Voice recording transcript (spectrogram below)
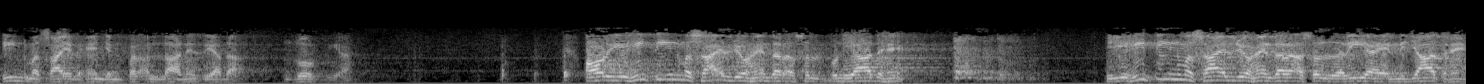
تین مسائل ہیں جن پر اللہ نے زیادہ زور دیا۔ اور یہی تین مسائل جو ہیں دراصل بنیاد ہیں۔ یہی تین مسائل جو ہیں دراصل ذریعہ نجات ہیں۔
